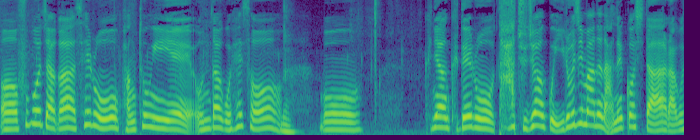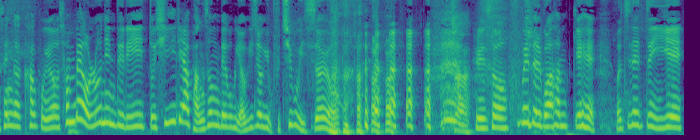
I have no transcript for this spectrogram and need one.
어, 후보자가 새로 방통위에 온다고 해서 네. 뭐 그냥 그대로 다 주저앉고 이러지만은 않을 것이다라고 생각하고요. 선배 언론인들이 또 시리아 방송대국 여기저기 붙이고 있어요. 그래서 후배들과 함께 어찌됐든 이게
